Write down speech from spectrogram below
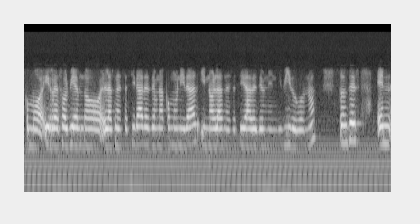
como y resolviendo las necesidades de una comunidad y no las necesidades de un individuo, ¿no? Entonces, en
